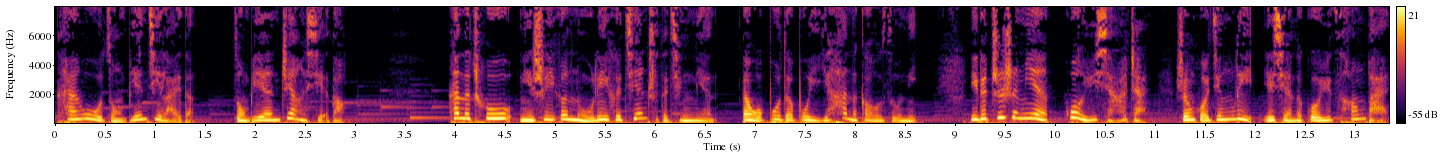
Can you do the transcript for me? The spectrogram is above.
刊物总编寄来的。总编这样写道：“看得出你是一个努力和坚持的青年，但我不得不遗憾的告诉你，你的知识面过于狭窄，生活经历也显得过于苍白。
